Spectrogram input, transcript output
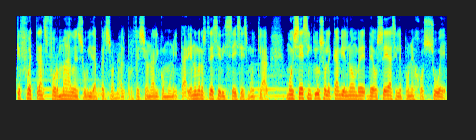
que fue transformado en su vida personal, profesional y comunitaria. Números 13 y 16 es muy claro. Moisés incluso le cambia el nombre de Oseas y le pone Josué.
